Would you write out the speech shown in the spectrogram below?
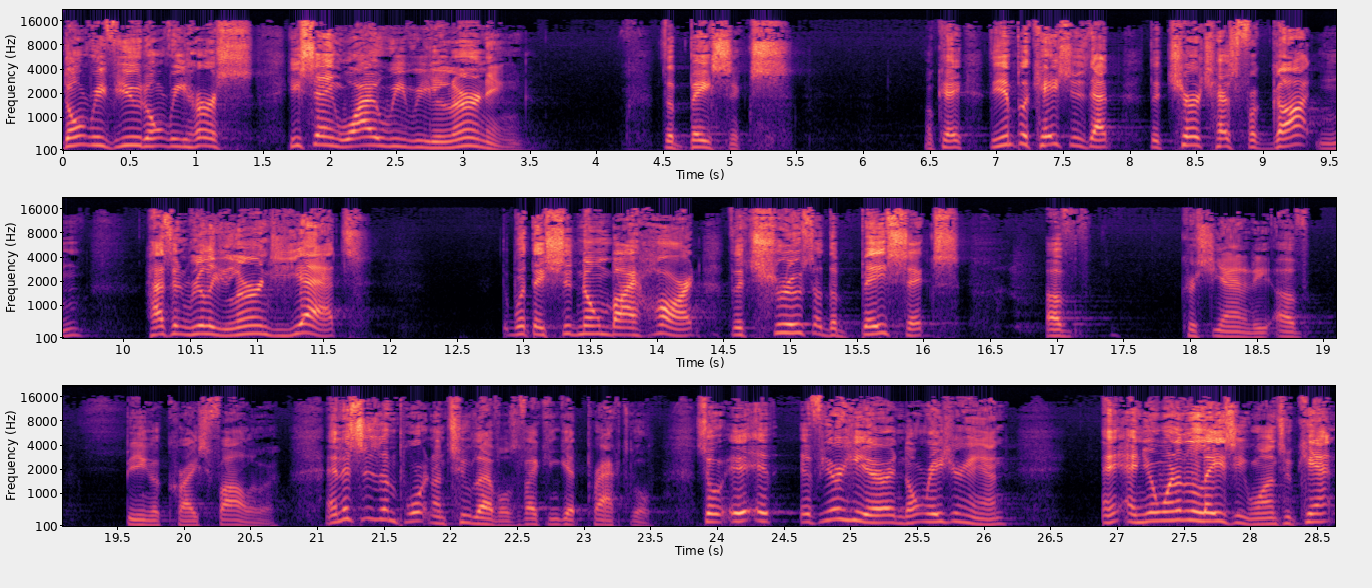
don't review, don't rehearse. He's saying, why are we relearning the basics? Okay? The implication is that the church has forgotten, hasn't really learned yet what they should know by heart, the truths of the basics of Christianity, of being a Christ follower. And this is important on two levels, if I can get practical. So if, if you're here, and don't raise your hand, and, and you're one of the lazy ones who can't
